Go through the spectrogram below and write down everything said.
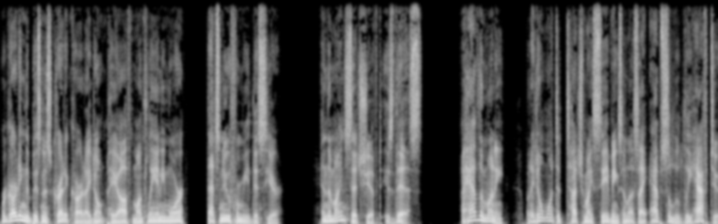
Regarding the business credit card I don't pay off monthly anymore, that's new for me this year. And the mindset shift is this I have the money, but I don't want to touch my savings unless I absolutely have to.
